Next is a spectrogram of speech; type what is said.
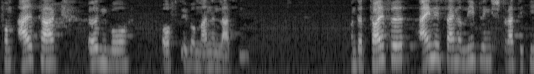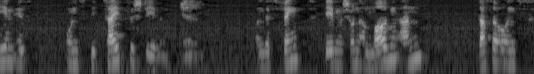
vom Alltag irgendwo oft übermannen lassen. Und der Teufel, eine seiner Lieblingsstrategien ist, uns die Zeit zu stehlen. Und es fängt eben schon am Morgen an, dass er uns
